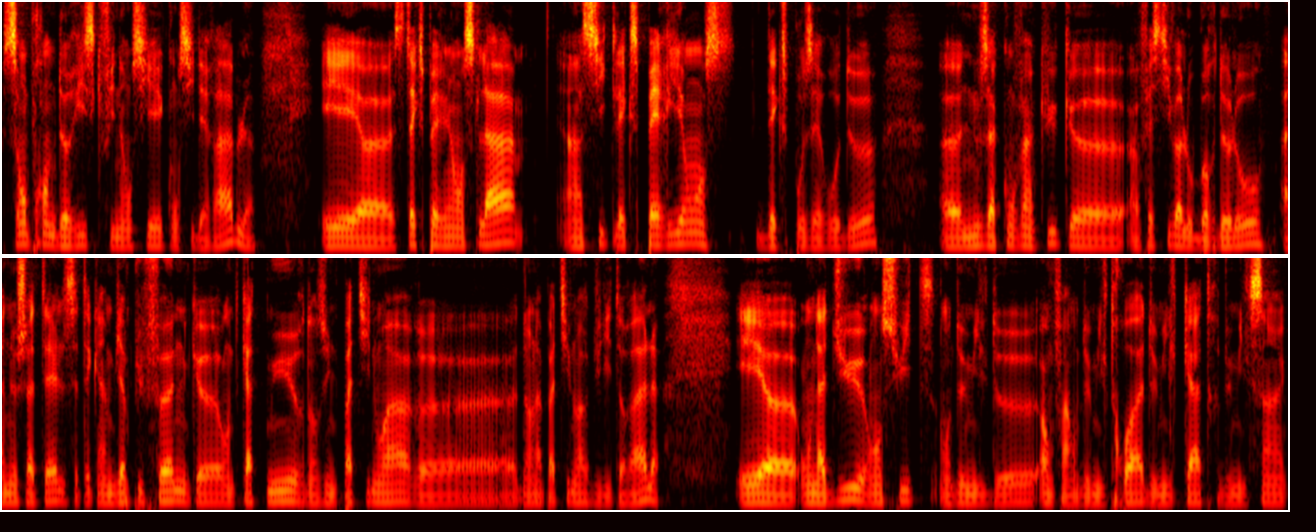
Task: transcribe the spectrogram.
sans prendre de risques financiers considérables. Et euh, cette expérience-là, ainsi que l'expérience d'Expo 02, euh, nous a convaincu qu'un festival au bord de l'eau, à Neuchâtel, c'était quand même bien plus fun qu'entre quatre murs dans une patinoire, dans la patinoire du littoral. Et euh, on a dû ensuite, en 2002, enfin en 2003, 2004, 2005,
